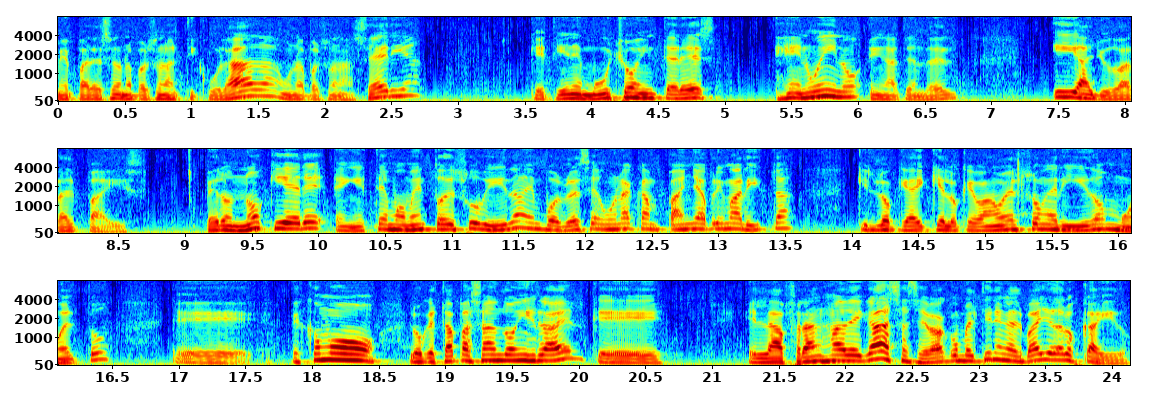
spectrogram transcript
Me parece una persona articulada, una persona seria, que tiene mucho interés genuino en atender y ayudar al país. Pero no quiere en este momento de su vida envolverse en una campaña primarista que lo que hay que lo que van a ver son heridos, muertos. Eh, es como lo que está pasando en Israel, que en la franja de Gaza se va a convertir en el Valle de los Caídos,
